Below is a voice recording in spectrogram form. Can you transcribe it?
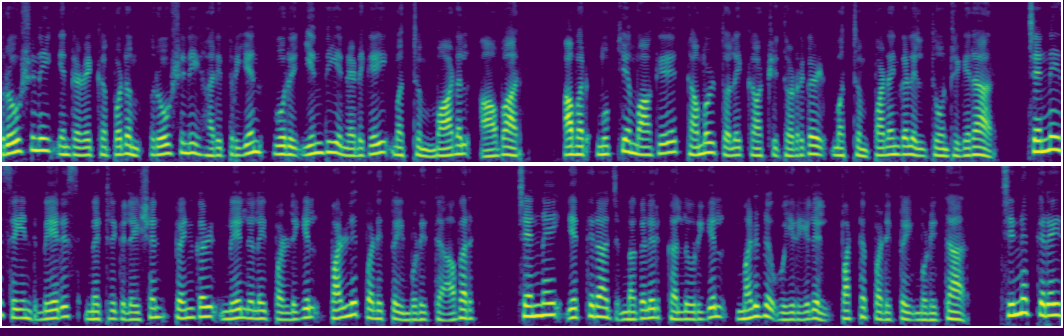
ரோஷினி என்றழைக்கப்படும் ரோஷினி ஹரிப்பிரியன் ஒரு இந்திய நடிகை மற்றும் மாடல் ஆவார். அவர் முக்கியமாக தமிழ் தொலைக்காட்சி தொடர்கள் மற்றும் படங்களில் தோன்றுகிறார். சென்னை செயின்ட் மேரிஸ் மெட்ரிகுலேஷன் பெண்கள் மேல்நிலைப் பள்ளியில் பள்ளிப் படிப்பை முடித்த அவர் சென்னை எத்திராஜ் மகளிர் கல்லூரியில் மனித உயிரியலில் பட்டப்படிப்பை முடித்தார். சின்னத்திரை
